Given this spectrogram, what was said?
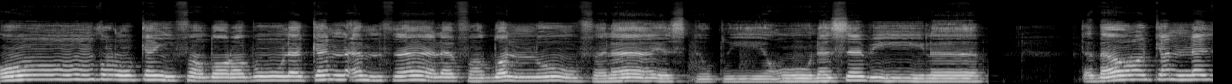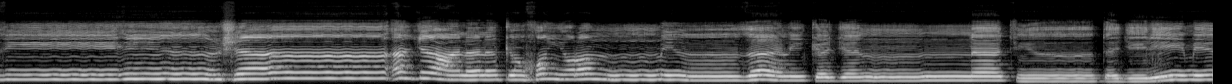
انظر كيف ضربوا لك الأمثال فضلوا فلا يستطيعون سبيلا. تبارك الذي إن شاء جعل لك خيرا من ذلك جنات تجري من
